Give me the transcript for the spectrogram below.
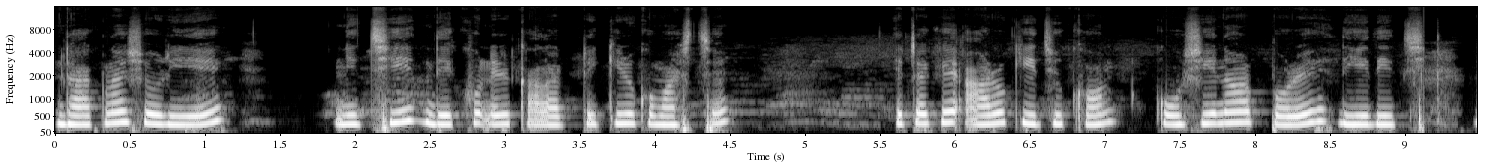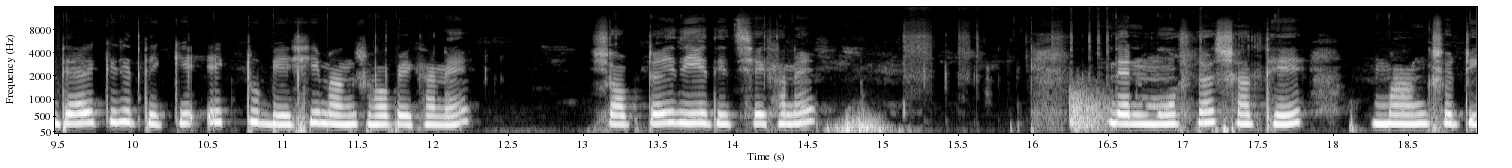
ঢাকনা সরিয়ে নিচ্ছি। দেখুন এর কালারটা কীরকম আসছে। এটাকে আরও কিছুক্ষণ কষিয়ে নেওয়ার পরে দিয়ে দিচ্ছি। দেড় কেজি থেকে একটু বেশি মাংস হবে এখানে। সবটাই দিয়ে দিচ্ছি এখানে। দেন মশলার সাথে মাংসটি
